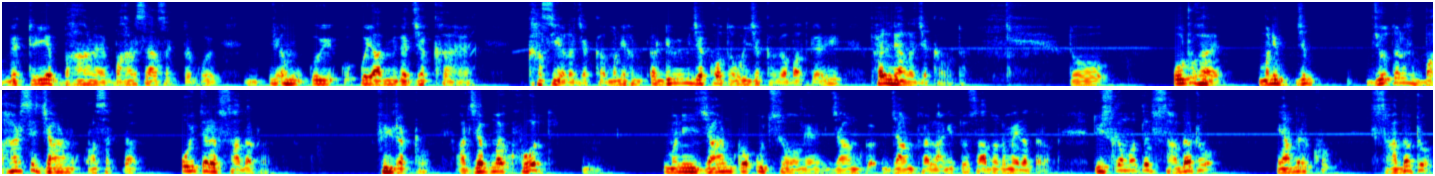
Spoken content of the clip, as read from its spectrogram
बैक्टीरिया बाहर है, बाहर से आ सकता है। कोई कोई कोई आदमी का जख्खा है, खांसी वाला जख्खा, मानी हड्डी में भी जख्खा होता है, वही जख्खा का बात करें, फैलने वाला जख्खा होता तो ओटो है, मानी जब जो तरफ़ बाहर से जान आ सकता, वही तरफ़ सादर हो फ़िल्टर हो और जब मैं खुद, मनी जाम को उत्सव होंगे जाम को जाम फैलाएँगे तो सादा तो मेरा तरफ़। तो इसका मतलब सादा हो याद रखो सादा तो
